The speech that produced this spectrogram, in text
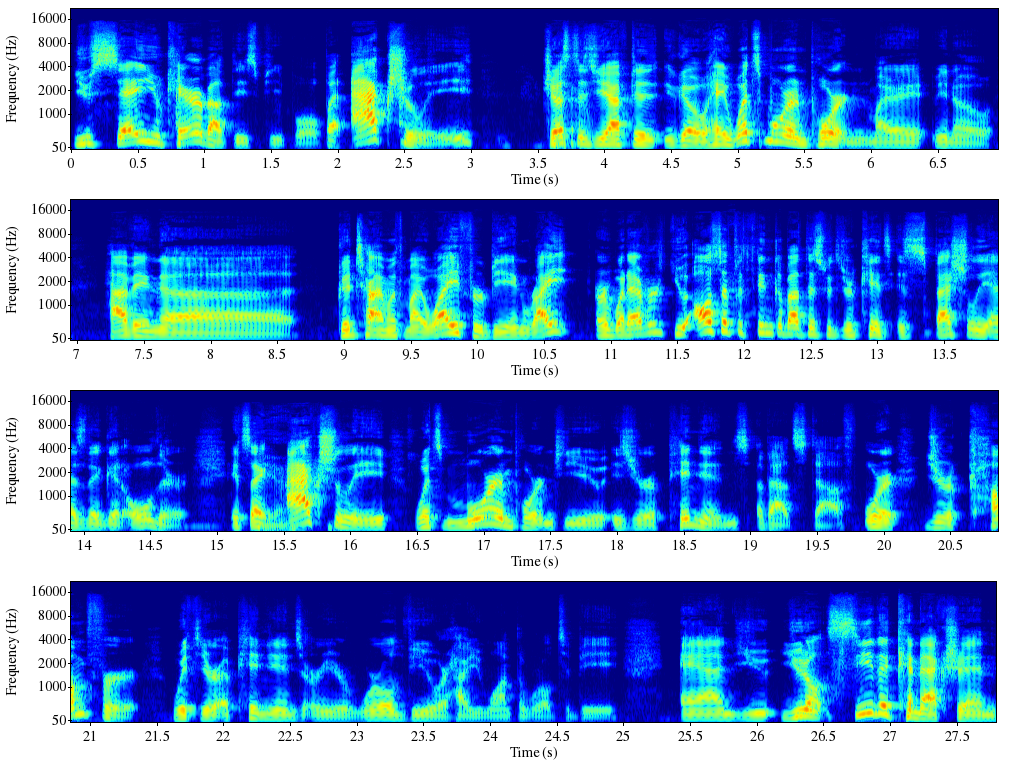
you say you care about these people, but actually, just as you have to, you go, hey, what's more important? My, you know, having a good time with my wife or being right or whatever. You also have to think about this with your kids, especially as they get older. It's like Yeah. actually what's more important to you is your opinions about stuff or your comfort with your opinions or your worldview or how you want the world to be. And you you don't see the connection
